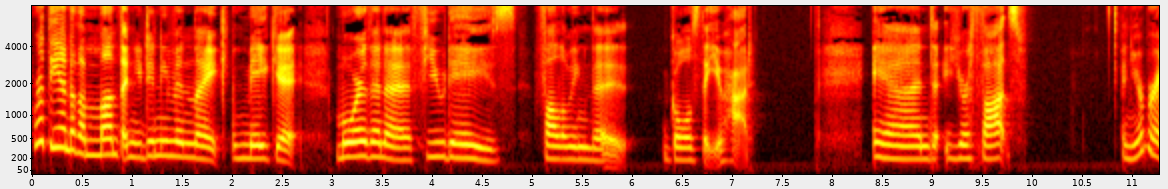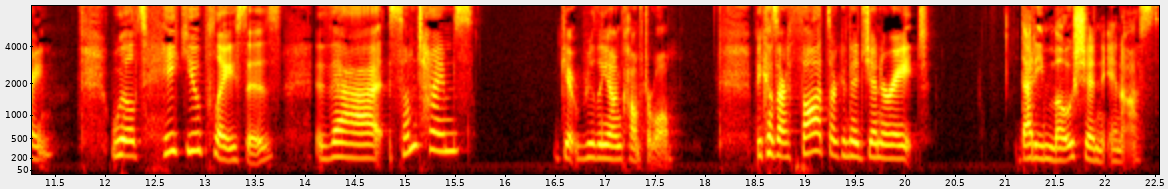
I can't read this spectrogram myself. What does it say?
we're at the end of the month and you didn't even like make it more than a few days following the goals that you had and your thoughts and your brain will take you places that sometimes get really uncomfortable because our thoughts are going to generate that emotion in us.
